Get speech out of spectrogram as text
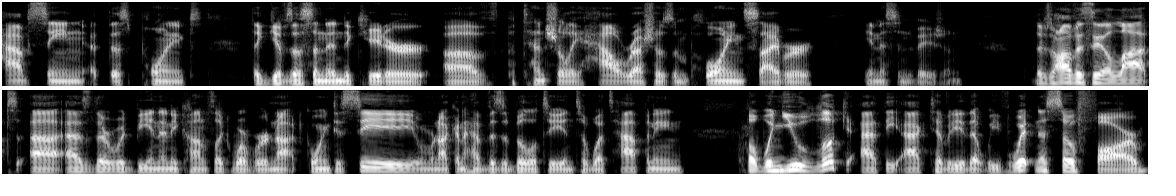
have seen at this point that gives us an indicator of potentially how Russia's employing cyber in this invasion there's obviously a lot uh, as there would be in any conflict where we're not going to see and we're not going to have visibility into what's happening. But when you look at the activity that we've witnessed so far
